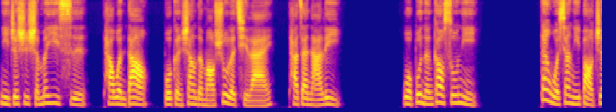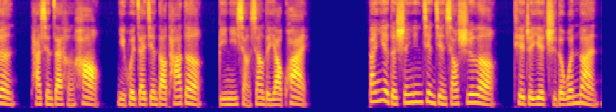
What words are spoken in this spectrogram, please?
你这是什么意思？他问道。脖梗上的毛竖了起来。他在哪里？我不能告诉你，但我向你保证，他现在很好。你会再见到他的，比你想象的要快。斑叶的声音渐渐消失了，贴着叶池的温暖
